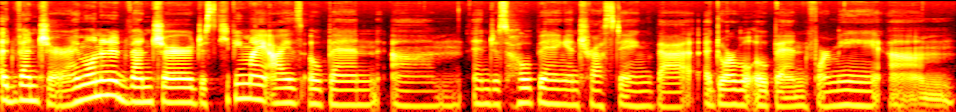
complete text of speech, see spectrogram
adventure. I'm on an adventure just keeping my eyes open um, and just hoping and trusting that a door will open for me um,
